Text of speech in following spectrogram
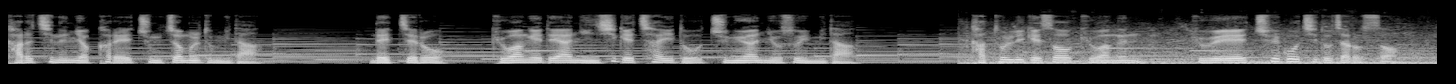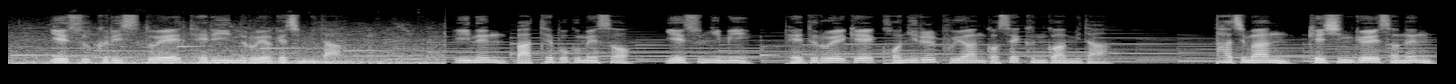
가르치는 역할에 중점을 둡니다. 넷째로 교황에 대한 인식의 차이도 중요한 요소입니다. 가톨릭에서 교황은 교회의 최고 지도자로서 예수 그리스도의 대리인으로 여겨집니다. 이는 마태복음에서 예수님이 베드로에게 권위를 부여한 것에 근거합니다. 하지만 개신교에서는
